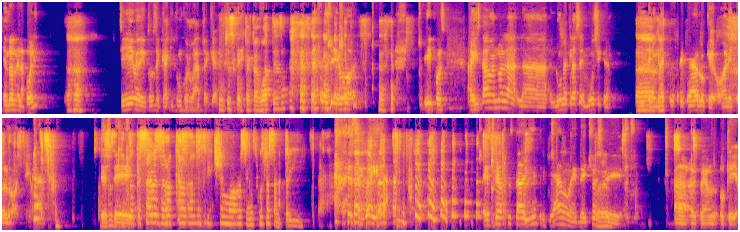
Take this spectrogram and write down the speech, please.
¿En donde la poli? Ajá, Sí, güey, todos de kaki con corbata acá. pinches cacahuates, ¿no? Sí, güey. y pues ahí estaba, ¿no? La, la, una clase de música. Y Ah, tenía un ok. maestro que era rockerón y todo el rollo. Este- que ¿Tú qué sabes de rock and roll, pinche morro, si no escuchas al tri? Este vato estaba bien tripeado, güey. De hecho, este. Ah, a ver, espérame. Ok, ya.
